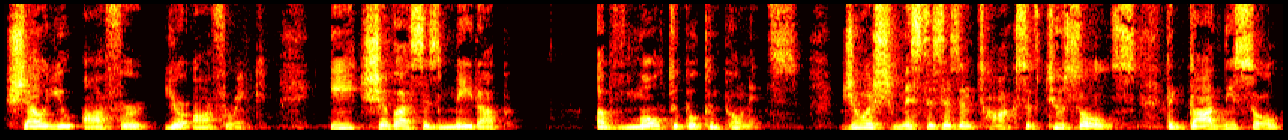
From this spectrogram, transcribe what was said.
shall you offer your offering. Each of us is made up of multiple components. Jewish mysticism talks of two souls. The godly soul,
